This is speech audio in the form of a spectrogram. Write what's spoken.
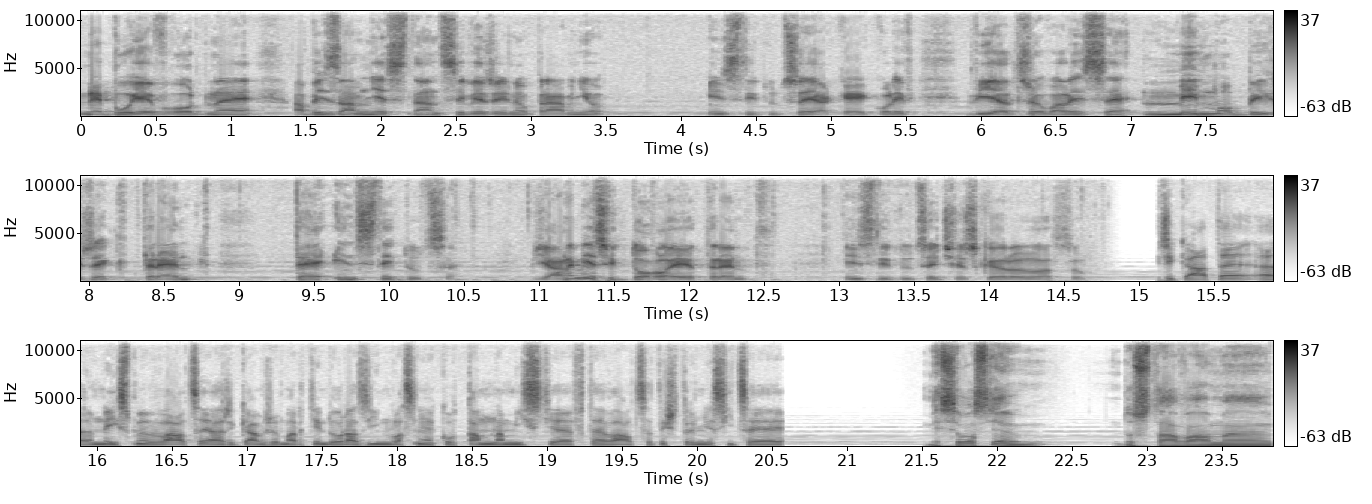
nebo je vhodné, aby zaměstnanci veřejnoprávního instituce jakékoliv vyjadřovali se mimo, bych řekl, trend té instituce. Já nevím, jestli tohle je trend instituce Českého rozhlasu říkáte, eh, nejsme ve válce, já říkám, že Martin Dorazín vlastně jako tam na místě v té válce ty čtyři měsíce je. My se vlastně dostáváme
